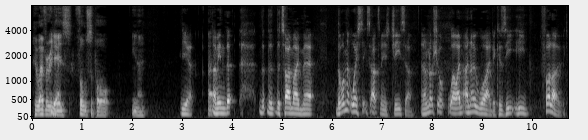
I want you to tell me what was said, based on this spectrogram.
whoever it is, Yeah. full support. You know, Yeah, Uh, I mean the, the the time I met the one that always sticks out to me is Jeter, and I'm not sure. Well, I, I know why because he he followed,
